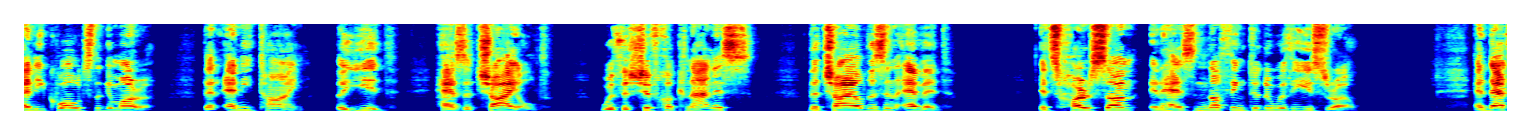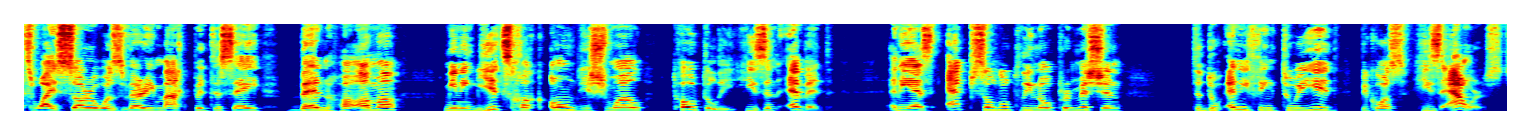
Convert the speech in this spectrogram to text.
And he quotes the Gemara that any time a Yid has a child with a Shivcha Knanis, the child is an Eved it's her son. It has nothing to do with Israel. And that's why Sarah was very makbid to say Ben Ha'ama, meaning Yitzchak owned Yishmael totally. He's an Eved. And he has absolutely no permission to do anything to a Yid because he's ours.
